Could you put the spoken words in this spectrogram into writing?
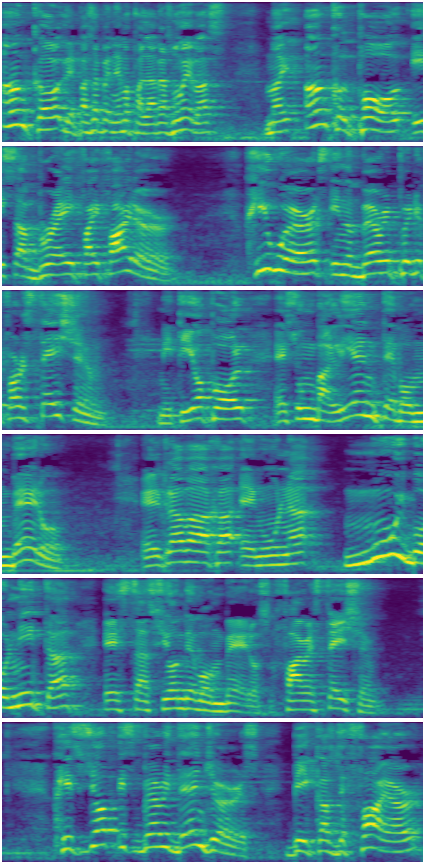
uncle, de paso aprendemos palabras nuevas. My uncle Paul is a brave firefighter. He works in a very pretty forestation. Mi tío Paul es un valiente bombero. Él trabaja en una muy bonita estación de bomberos, fire station. His job is very dangerous because the fire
